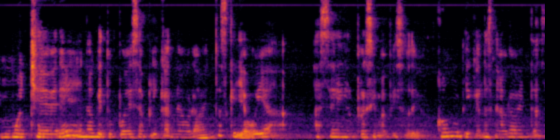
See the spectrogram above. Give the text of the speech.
muy chévere en la que tú puedes aplicar neuroventas, que ya voy a hacer en el próximo episodio, cómo aplicar las neuroventas.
